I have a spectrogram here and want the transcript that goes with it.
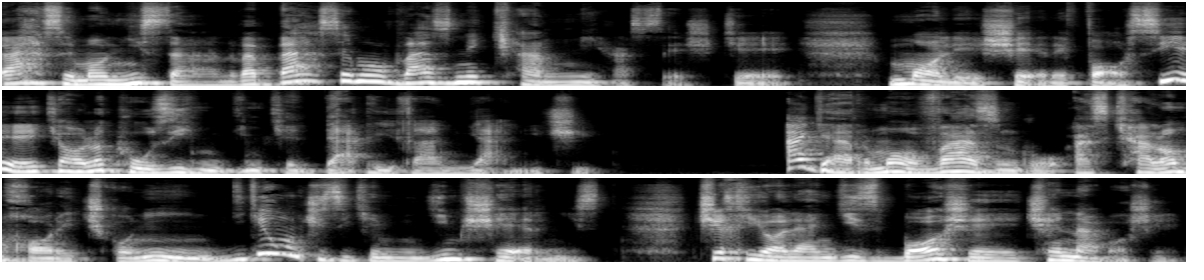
بحث ما نیستن و بحث ما وزن کمی هستش که مال شعر فارسیه که حالا توضیح میدیم که دقیقا یعنی چی. اگر ما وزن رو از کلام خارج کنیم دیگه اون چیزی که میگیم شعر نیست. چه خیال انگیز باشه چه نباشه.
